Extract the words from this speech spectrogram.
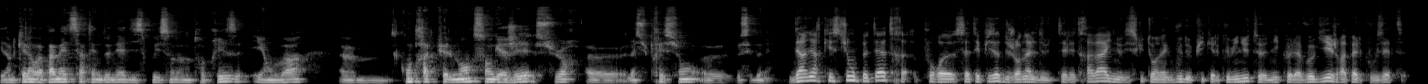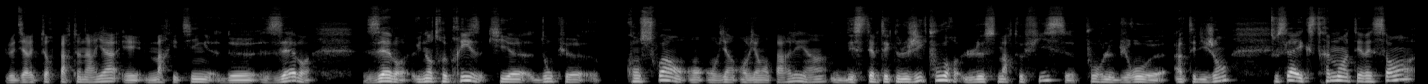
et dans lesquels on va pas mettre certaines données à disposition de l'entreprise et on va contractuellement s'engager sur euh, la suppression euh, de ces données. Dernière question peut-être pour cet épisode du journal du télétravail. Nous discutons avec vous depuis quelques minutes, Nicolas Vauguier. Je rappelle que vous êtes le directeur partenariat et marketing de Zèbre. Zèbre, une entreprise qui donc conçoit, on, on, vient, on vient d'en parler, hein, des systèmes technologiques pour le smart office, pour le bureau intelligent. Tout ça est extrêmement intéressant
